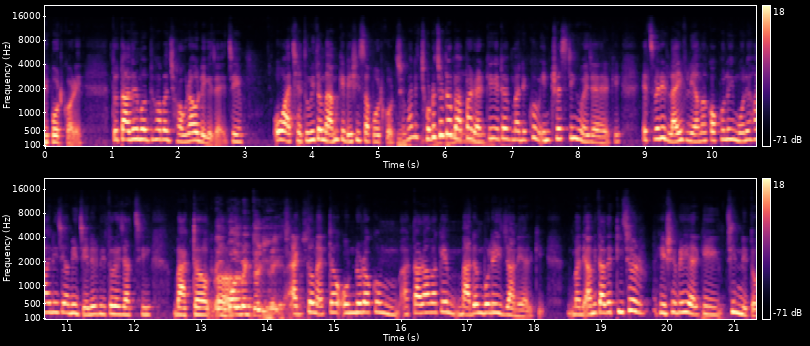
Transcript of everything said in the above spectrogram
রিপোর্ট করে। তো তাদের মধ্যেও আবার ঝগড়াও লেগে যায় যে ও আচ্ছা তুমি তো ম্যামকে বেশি সাপোর্ট করছ। মানে ছোট ছোট ব্যাপার আর কি এটা মানে খুব ইন্টারেস্টিং হয়ে যায় আর কি। ইটস ভেরি লাইভলি আমার কখনোই মনে হয়নি যে আমি জেলের ভেতরে যাচ্ছি বা একটা একদম একটা অন্যরকম আর তারা আমাকে ম্যাডাম বলেই জানে আর কি। মানে আমি তাদের টিচার হিসেবেই আর কি চিহ্নিত।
